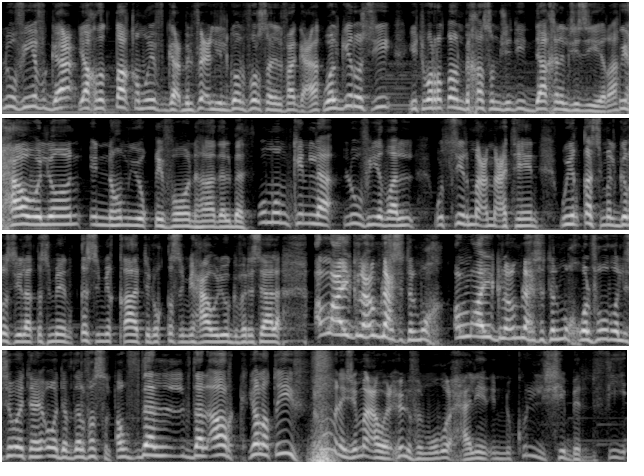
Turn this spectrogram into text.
لوفي يفقع ياخذ الطاقم ويفقع بالفعل يلقون فرصة للفقعة والقروسي يتورطون بخصم جديد داخل الجزيرة ويحاولون إنهم يوقفون هذا البث. وممكن لا لوفي يظل وتصير معمعتين وينقسم القروسي إلى قسمين قسم يقاتل وقسم يحاول يوقف الرسالة. الله يقلعهم لحسة المخ الله يقلعهم لحسة المخ والفوضى اللي سويتها يا اودا ذا الفصل أو في ذا في ذا ال arc. يا لطيف. عموما يا جماعة والحلو في الموضوع حاليا إنه كل شبر في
